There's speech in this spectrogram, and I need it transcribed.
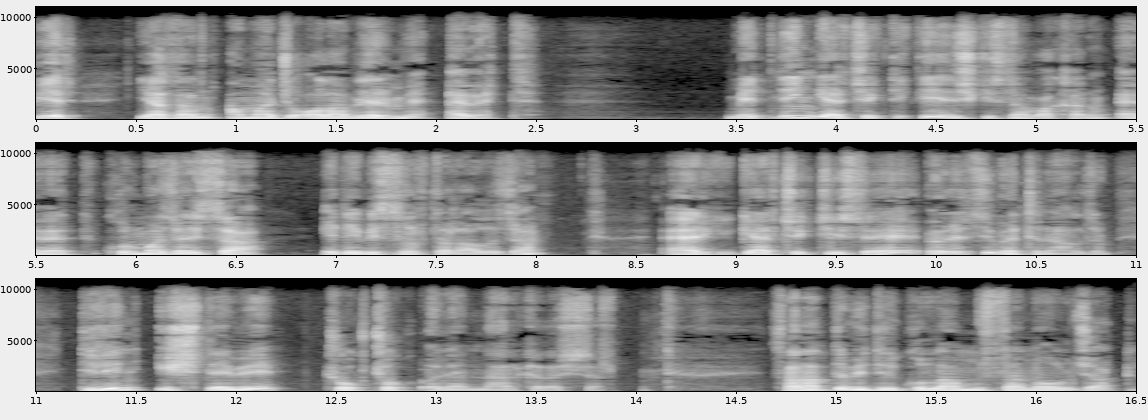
Bir, yazarın amacı olabilir mi? Evet. Metnin gerçeklikle ilişkisine bakarım. Evet. Kurmacaysa edebi sınıfları alacağım. Eğer ki gerçekçi ise öğretici metini alacağım. Dilin işlevi çok çok önemli arkadaşlar. Sanatlı bir dil kullanmışsa ne olacak?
